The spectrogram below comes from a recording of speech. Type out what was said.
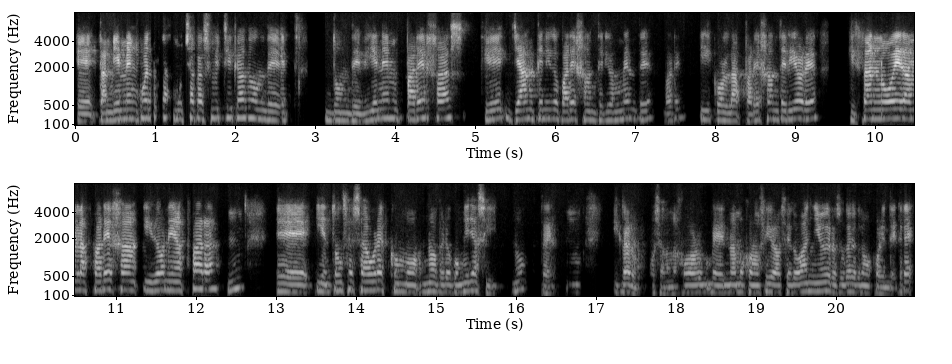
Eh, también me encuentro mucha casuística donde, donde vienen parejas que ya han tenido pareja anteriormente, ¿vale? Y con las parejas anteriores quizás no eran las parejas idóneas para, eh, y entonces ahora es como, no, pero con ella sí, ¿no? y claro, pues a lo mejor eh, no hemos conocido hace dos años y resulta que tenemos 43,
